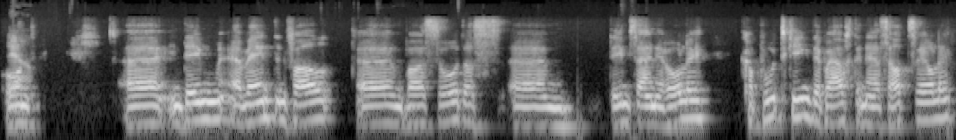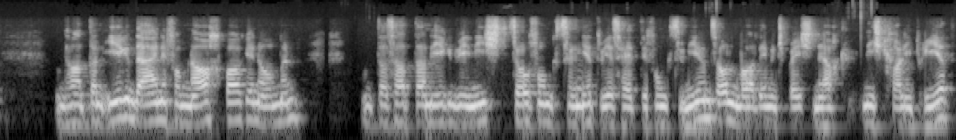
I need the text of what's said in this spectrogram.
Und ja. äh, in dem erwähnten Fall äh, war es so, dass ähm, dem seine Rolle kaputt ging, der brauchte eine Ersatzrolle und hat dann irgendeine vom Nachbar genommen. Und das hat dann irgendwie nicht so funktioniert, wie es hätte funktionieren sollen, war dementsprechend auch nicht kalibriert.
